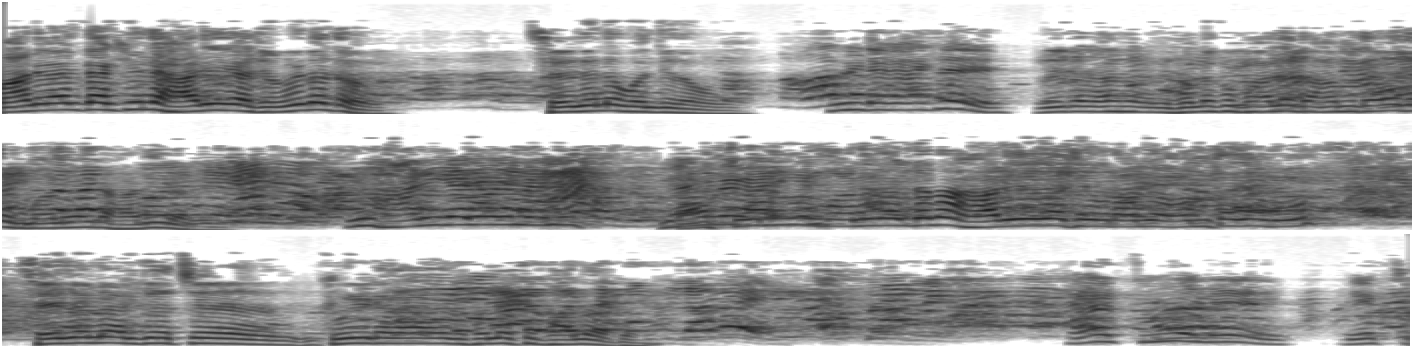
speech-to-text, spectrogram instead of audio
মানি ব্যাগটা অ্যাকচুয়ালি হারিয়ে গেছে বুঝলে তো? সেই জন্য বলছি তোমাকে। কুড়ি টাকা আছে? কুড়ি টাকা হলে খুব ভালো দাম দেওয়া তো মানি ব্যাগটা হারিয়ে গেছে। হারিয়ে গেছে মানে ব্যাগটা না হারিয়ে গেছে এবার আমি আমতা যাব। সেই জন্য আর কি হচ্ছে কুড়ি টাকা হলে খুব ভালো হতো। হ্যাঁ নে দেখছি।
